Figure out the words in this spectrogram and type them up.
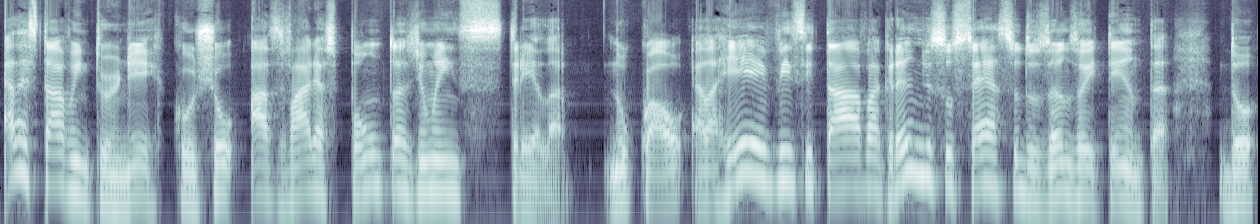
Ela estava em turnê com o show As Várias Pontas de uma Estrela, no qual ela revisitava grande sucesso dos anos 80 do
